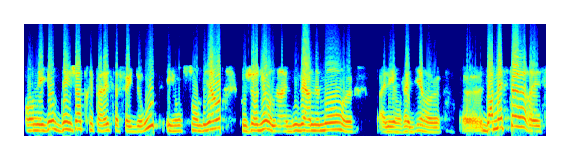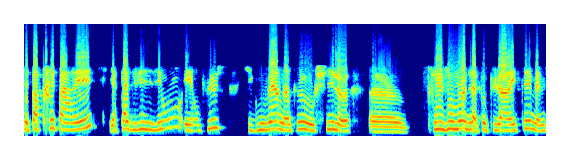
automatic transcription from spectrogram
en ayant déjà préparé sa feuille de route. Et on sent bien qu'aujourd'hui, on a un gouvernement, euh, allez, on va dire, euh, euh, d'amateurs. C'est pas préparé, il n'y a pas de vision, et en plus, qui gouverne un peu au fil euh, plus ou moins de la popularité, même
